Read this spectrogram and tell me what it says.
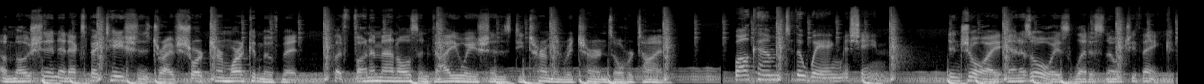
Emotion and expectations drive short term market movement, but fundamentals and valuations determine returns over time. Welcome to the weighing machine. Enjoy, and as always, let us know what you think.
